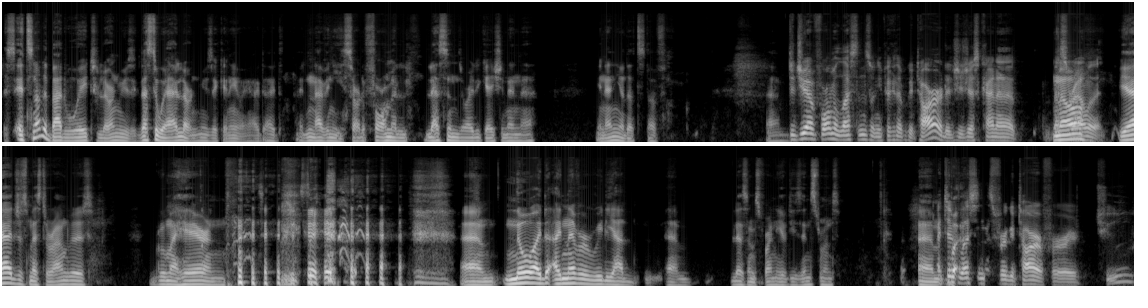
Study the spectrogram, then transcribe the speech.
it's, it's not a bad way to learn music. That's the way I learned music anyway. I, I, I didn't have any sort of formal lessons or education in uh, in any of that stuff. Um, did you have formal lessons when you picked up guitar, or did you just kind of mess no, around with it? Yeah, I just messed around with it. Grew my hair and um, no, I, I never really had um, lessons for any of these instruments. Um, I took but, lessons for guitar for two,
